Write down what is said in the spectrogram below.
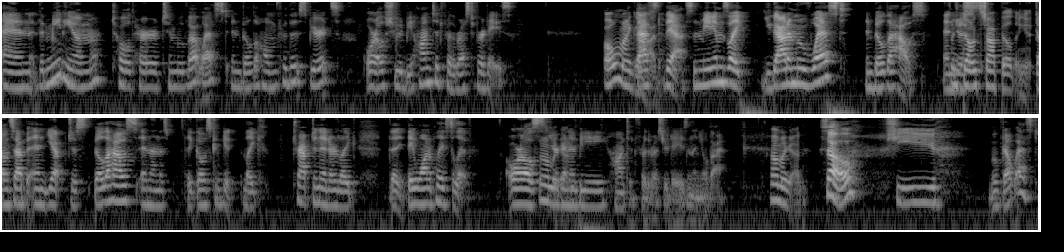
And the medium told her to move out west and build a home for the spirits, or else she would be haunted for the rest of her days. Oh my god. That's yeah. So the medium's like, you gotta move west and build a house, and, and just don't stop building it. don't stop. And yep, just build a house, and then this, the ghost can get like trapped in it, or like they, they want a place to live, or else Oh you're God. gonna be haunted for the rest of your days, and then you'll die. Oh my god. So she moved out west.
